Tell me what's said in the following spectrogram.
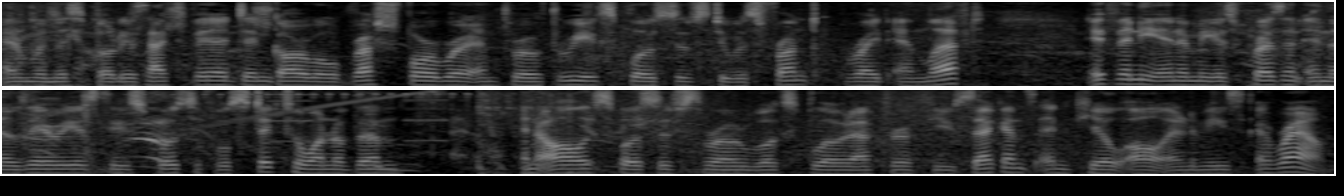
and when this ability is activated, Dengar will rush forward and throw three explosives to his front, right, and left. If any enemy is present in those areas, the explosive will stick to one of them, and all explosives thrown will explode after a few seconds and kill all enemies around.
